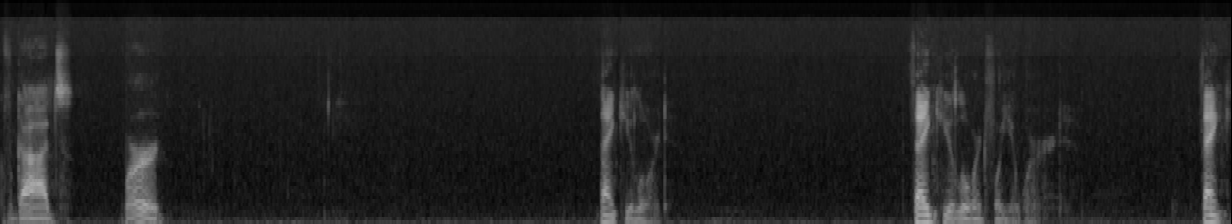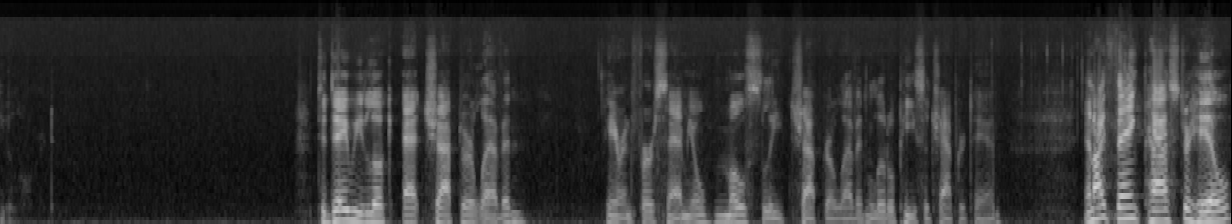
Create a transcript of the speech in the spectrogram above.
of God's word. Thank you, Lord. Thank you, Lord, for your word. Thank you, Lord. Today we look at chapter 11 here in 1 Samuel, mostly chapter 11, a little piece of chapter 10. And I thank Pastor Hill,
